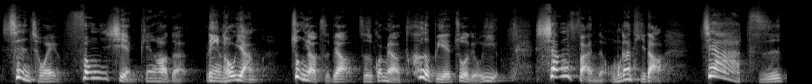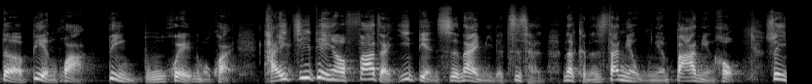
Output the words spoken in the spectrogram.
甚至成为风险偏好的领头羊、重要指标。这是关要特别做留意。相反的，我们刚提到价值的变化。并不会那么快。台积电要发展一点四纳米的制程，那可能是三年、五年、八年后，所以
